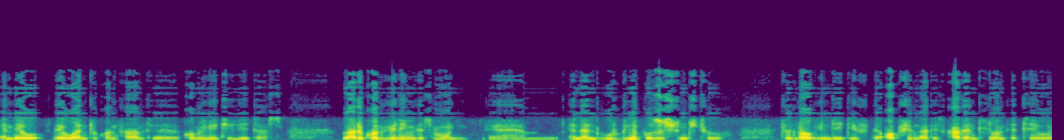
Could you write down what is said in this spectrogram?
and they they went to consult uh, community leaders. We are convening this morning, um, and then we'll be in a position to to know indeed if the option that is currently on the table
